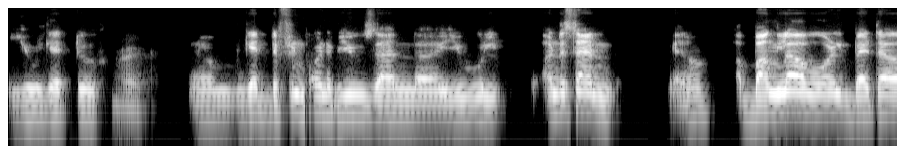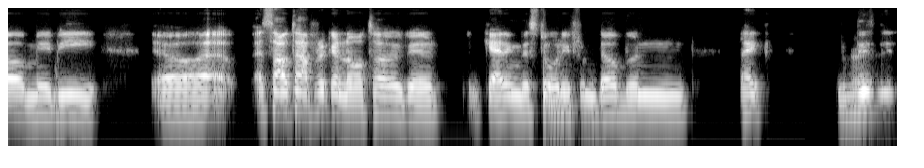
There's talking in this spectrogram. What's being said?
You will get to right. um, get different point of views, and uh, you will understand, you know, a Bangla world better. Maybe a South African author carrying the story from Durban, like Right. There's,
